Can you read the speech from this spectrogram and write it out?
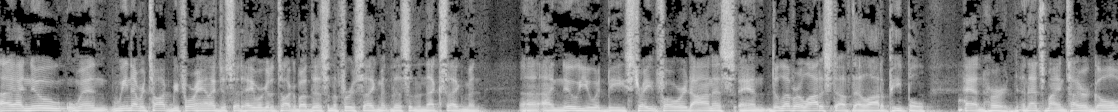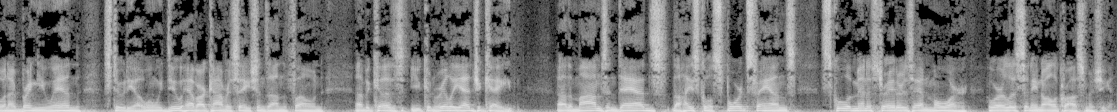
I, I, knew when we never talked beforehand, I just said, hey, we're going to talk about this in the first segment, this in the next segment. Uh, I knew you would be straightforward, honest, and deliver a lot of stuff that a lot of people hadn't heard. And that's my entire goal when I bring you in studio, when we do have our conversations on the phone, uh, because you can really educate uh, the moms and dads, the high school sports fans, school administrators, and more who are listening all across Michigan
